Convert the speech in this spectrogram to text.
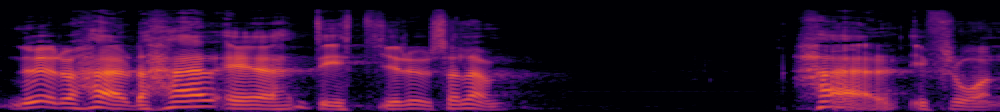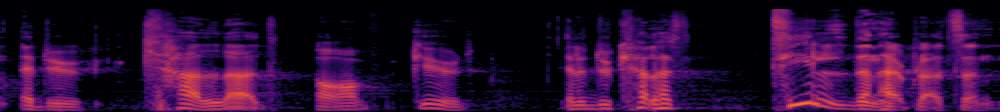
Nu är du här. Det här är ditt Jerusalem. Härifrån är du kallad av Gud. Eller du kallas till den här platsen,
